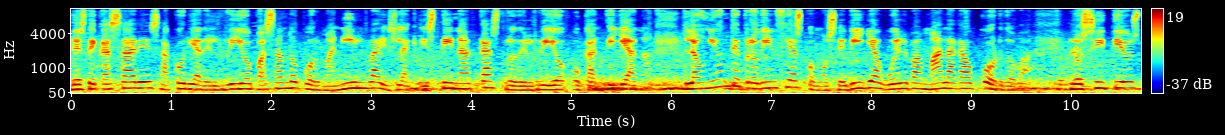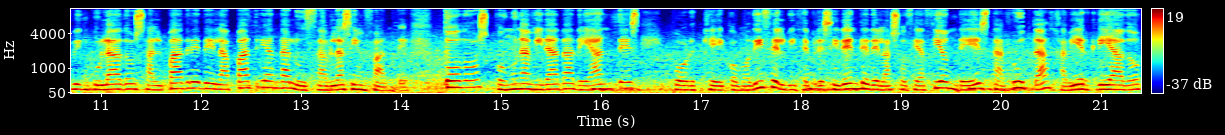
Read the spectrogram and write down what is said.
desde Casares a Coria del Río, pasando por Manilva, Isla Cristina, Castro del Río o Cantillana, la unión de provincias como Sevilla, Huelva, Málaga o Córdoba, los sitios vinculados al padre de la patria andaluza, Blas Infante, todos con una mirada de antes, porque como dice el vicepresidente de la Asociación de esta ruta, Javier Criado,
